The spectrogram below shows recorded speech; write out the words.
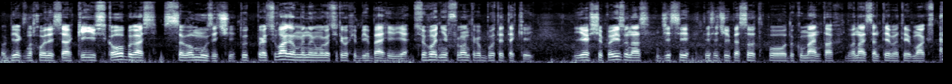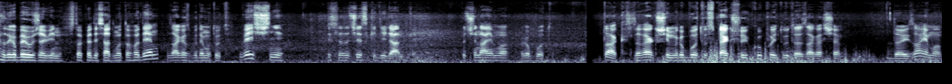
Об'єкт знаходиться Київська область, село Музичі. Тут працювали в минулому році трохи бігбегів є. Сьогодні фронт роботи такий. Є ще приїзд у нас GC 1500 по документах 12 см макс. Зробив вже він 150 мотогодин. Зараз будемо тут вищні після зачистки ділянки. Починаємо роботу. Так, завершуємо роботу з першою купою. Тут зараз ще дорізаємо,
